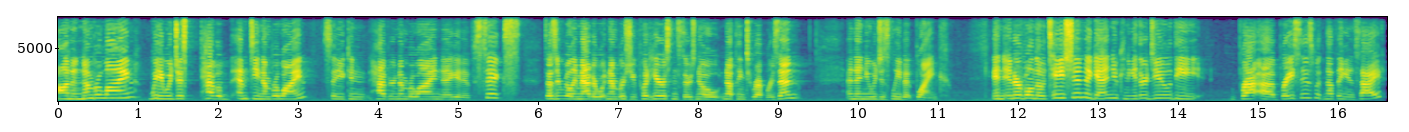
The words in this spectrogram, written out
On a number line, we would just have an empty number line. So you can have your number line negative 6, doesn't really matter what numbers you put here since there's no nothing to represent. And then you would just leave it blank. In interval notation, again, you can either do the bra uh, braces with nothing inside,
